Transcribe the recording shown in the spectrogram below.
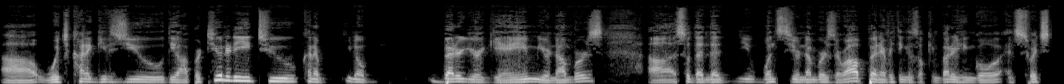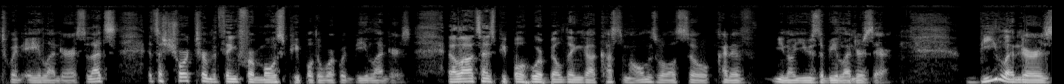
uh, which kind of gives you the opportunity to kind of, you know, better your game, your numbers. Uh, so then that you, once your numbers are up and everything is looking better, you can go and switch to an A lender. So that's, it's a short term thing for most people to work with B lenders. And a lot of times people who are building uh, custom homes will also kind of, you know, use the B lenders there. B lenders,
